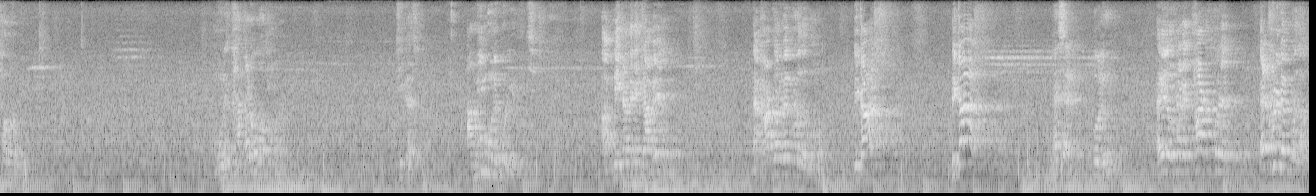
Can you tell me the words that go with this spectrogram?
স্বাভাবিক। মনে থাকারও কথা নয়। ঠিক আছে আমি মনে করিয়ে দিচ্ছি। আপনি এখান থেকে যাবেন না খাট বের করে দেবো। বিকাশ? বিকাশ? হ্যাঁ স্যার বলুন। এই লোকটাকে থার্ড করে এক্ষুনি বের করে দাও।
